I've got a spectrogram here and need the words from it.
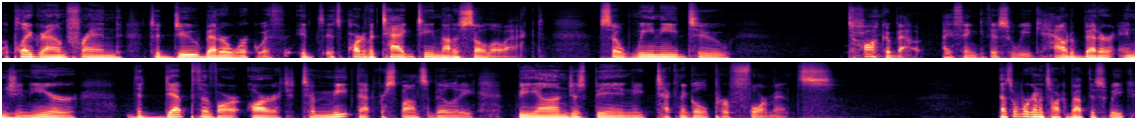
a playground friend to do better work with. It's it's part of a tag team, not a solo act. So we need to talk about, I think, this week how to better engineer the depth of our art to meet that responsibility beyond just being a technical performance. That's what we're going to talk about this week.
